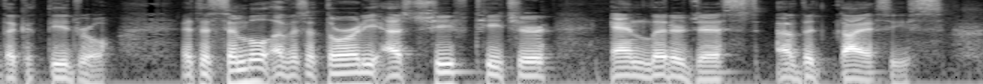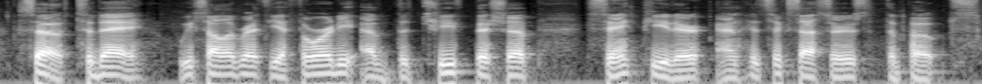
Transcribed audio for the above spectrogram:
the cathedral. It's a symbol of his authority as chief teacher and liturgist of the diocese. So today, we celebrate the authority of the Chief Bishop, St. Peter, and his successors, the popes.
